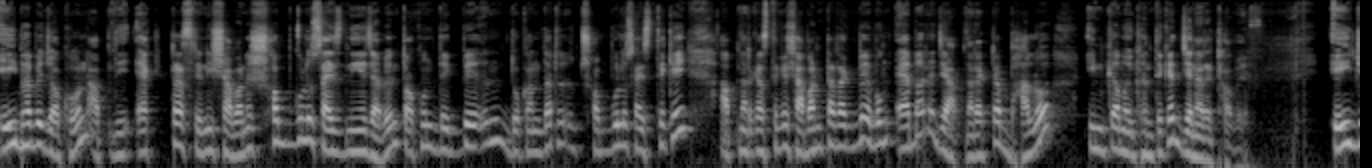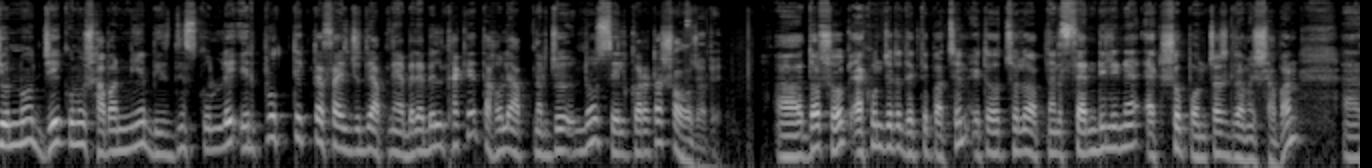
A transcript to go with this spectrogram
এইভাবে যখন আপনি একটা শ্রেণির সাবানের সবগুলো সাইজ নিয়ে যাবেন, তখন দেখবেন দোকানদার সবগুলো সাইজ থেকেই আপনার কাছ থেকে সাবানটা রাখবে এবং এবারে যে আপনার একটা ভালো ইনকাম ওইখান থেকে জেনারেট হবে। এই জন্য যে কোনো সাবান নিয়ে বিজনেস করলে এর প্রত্যেকটা সাইজ যদি আপনি অ্যাভেলেবেল থাকে, তাহলে আপনার জন্য সেল করাটা সহজ হবে। দর্শক এখন যেটা দেখতে পাচ্ছেন এটা হচ্ছে হলো আপনার স্যান্ডিলিনা একশো পঞ্চাশ গ্রামের সাবান। আহ,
